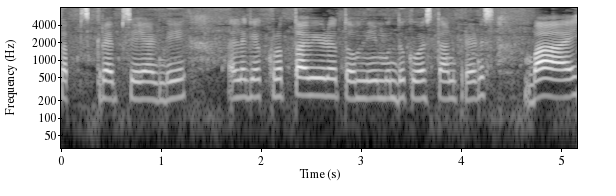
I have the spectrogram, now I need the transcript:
సబ్స్క్రైబ్ చేయండి. అలాగే క్రొత్త వీడియోతో మీ ముందుకు వస్తాను ఫ్రెండ్స్ బాయ్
